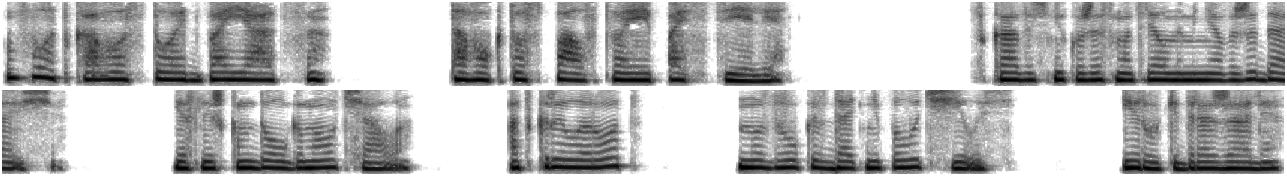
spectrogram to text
«Вот кого стоит бояться. Того, кто спал в твоей постели». Сказочник уже смотрел на меня выжидающе. Я слишком долго молчала. Открыла рот, но звук издать не получилось. И руки дрожали.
